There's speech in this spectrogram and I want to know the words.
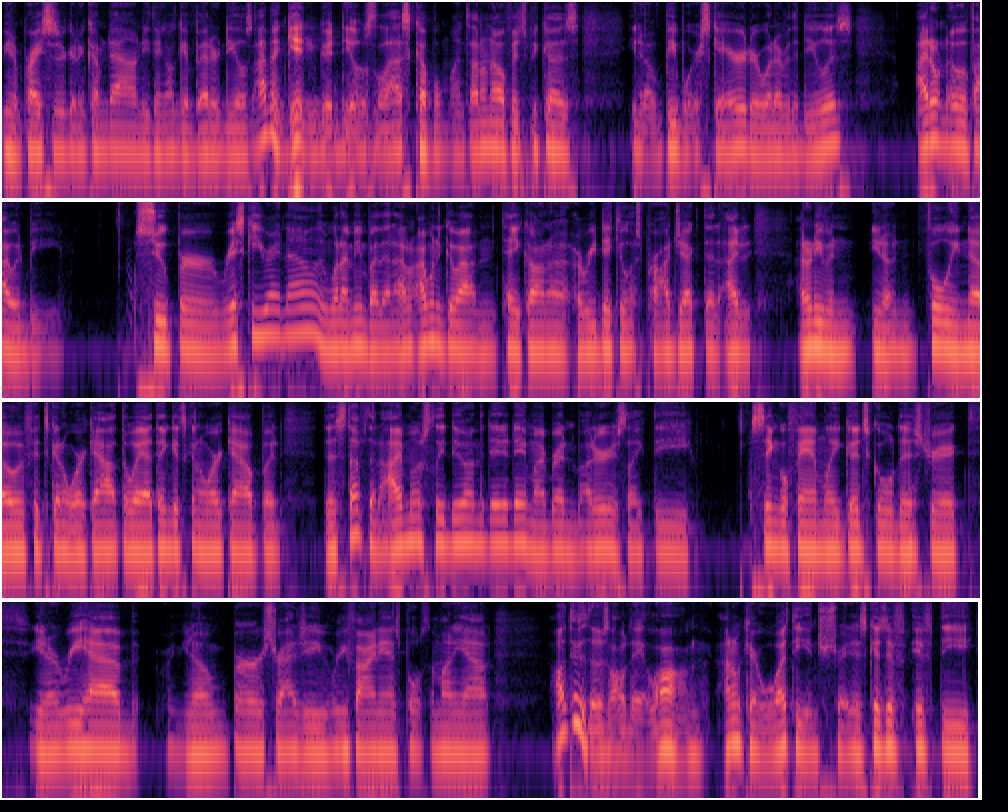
you know prices are going to come down? Do you think I'll get better deals?" I've been getting good deals the last couple months. I don't know if it's because you know people are scared or whatever the deal is. I don't know if I would be super risky right now, and what I mean by that, I don't. I wouldn't go out and take on a, a ridiculous project that I. I don't even, you know, fully know if it's going to work out the way I think it's going to work out. But the stuff that I mostly do on the day to day, my bread and butter is like the single family, good school district, you know, rehab, you know, burr strategy, refinance, pull some money out. I'll do those all day long. I don't care what the interest rate is because if if the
